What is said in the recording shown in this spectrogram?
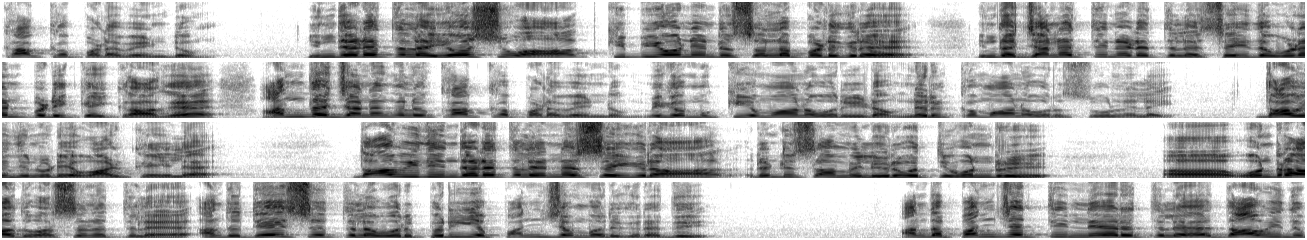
காக்கப்பட வேண்டும். இந்த இடத்துல யோசுவா கிபியோன் என்று சொல்லப்படுகிற இந்த ஜனத்தின் இடத்துல செய்த உடன்படிக்கைக்காக அந்த ஜனங்களும் காக்கப்பட வேண்டும். மிக முக்கியமான ஒரு இடம் நெருக்கமான ஒரு சூழ்நிலை தாவீதினுடைய வாழ்க்கையில. தாவிது இந்த இடத்துல என்ன செய்கிறார்? ரெண்டு சாமியில் இருபத்தி ஒன்று ஒன்றாவது வசனத்தில் அந்த தேசத்தில் ஒரு பெரிய பஞ்சம் வருகிறது. அந்த பஞ்சத்தின் நேரத்தில் தாவிது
